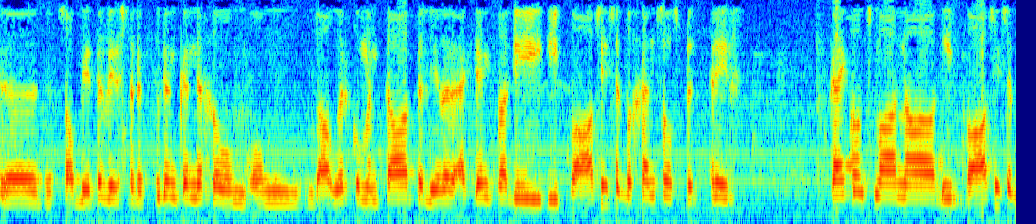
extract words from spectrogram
uh, dit sal beter wees vir 'n voedingkundige om om daaroor kommentaar te lewer. Ek dink wat die die basiese beginsels betref, kyk ons maar na die basiese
